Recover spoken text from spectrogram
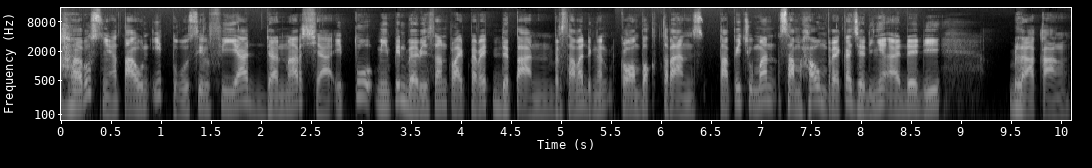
harusnya tahun itu Sylvia dan Marsha itu mimpin barisan Pride Parade di depan bersama dengan kelompok trans. Tapi cuman somehow mereka jadinya ada di belakang.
